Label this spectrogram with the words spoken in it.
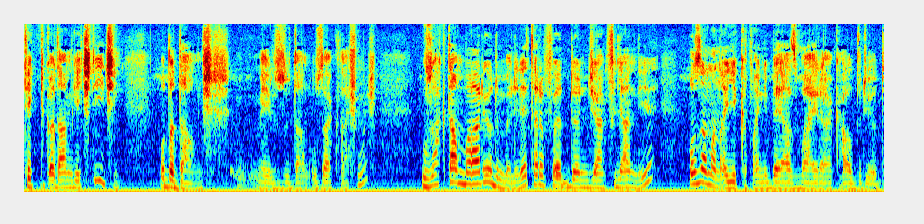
tek tük adam geçtiği için O da dalmış mevzudan uzaklaşmış. Uzaktan bağırıyordum böyle ne tarafa döneceğim filan diye. O zaman ayıkıp hani beyaz bayrağı kaldırıyordu.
